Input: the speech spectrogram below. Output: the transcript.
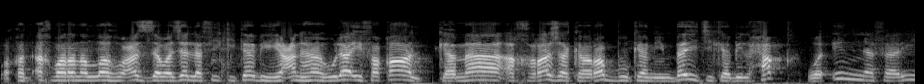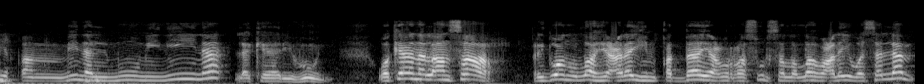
وقد أخبرنا الله عز وجل في كتابه عن هؤلاء فقال كما أخرجك ربك من بيتك بالحق وإن فريقا من المؤمنين لكارهون. وكان الأنصار رضوان الله عليهم قد بايعوا الرسول صلى الله عليه وسلم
